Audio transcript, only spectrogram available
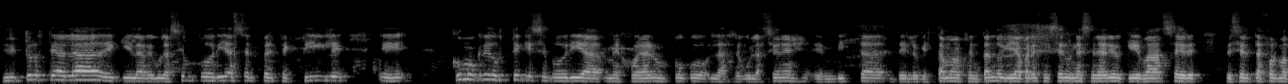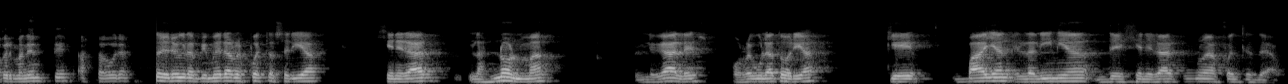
Director, usted hablaba de que la regulación podría ser perfectible. Eh, ¿Cómo cree usted que se podría mejorar un poco las regulaciones en vista de lo que estamos enfrentando, que ya parece ser un escenario que va a ser de cierta forma permanente hasta ahora? Yo creo que la primera respuesta sería generar las normas legales o regulatorias que vayan en la línea de generar nuevas fuentes de agua,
